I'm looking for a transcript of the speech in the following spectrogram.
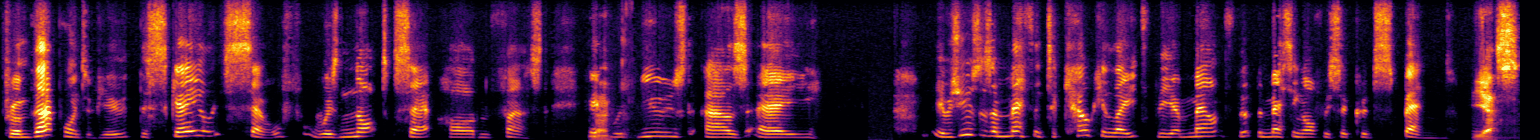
From that point of view, the scale itself was not set hard and fast. It No. was used as a it was used as a method to calculate the amount that the messing officer could spend. Yes,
